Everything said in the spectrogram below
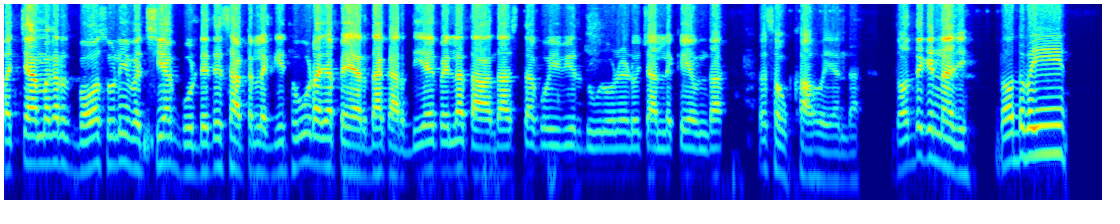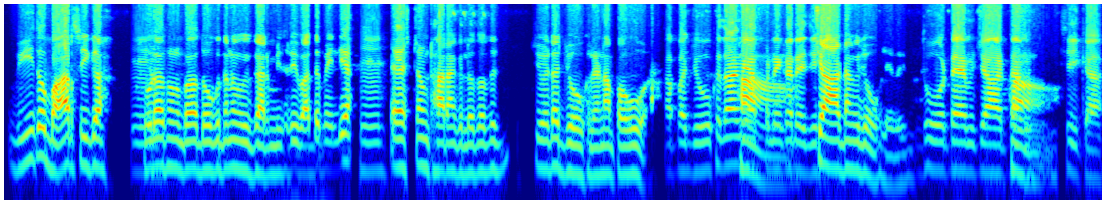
ਬੱਚਾ ਮਗਰ ਬਹੁਤ ਸੋਹਣੀ ਬੱਚੀ ਆ ਗੋਡੇ ਤੇ ਸੱਟ ਲੱਗੀ ਥੋੜਾ ਜਿਹਾ ਪੈਰ ਦਾ ਕਰਦੀ ਹੈ ਪਹਿਲਾਂ ਤਾਂ ਦੱਸਤਾ ਕੋਈ ਵੀਰ ਦੂਰੋਂ ਨੇੜੋਂ ਚੱਲ ਕੇ ਆਉਂਦਾ ਤਾਂ ਸੌਖਾ ਹੋ ਜਾਂਦਾ। ਦੁੱਧ ਕਿੰਨਾ ਜੀ? ਦੁੱਧ ਬਾਈ 20 ਤੋਂ ਬਾਹਰ ਸੀਗਾ। ਥੋੜਾ ਤੁਹਾਨੂੰ ਪਤਾ ਦੋ ਕੁ ਦਿਨ ਕੋਈ ਗਰਮੀ ਥੋੜੀ ਵੱਧ ਪੈਂਦੀ ਆ। ਇਸ ਟਾਈਮ 18 ਕਿਲੋ ਦੁੱਧ ਜਿਹੜਾ ਜੋਖ ਲੈਣਾ ਪਊ ਆ ਆਪਾਂ ਜੋਖ ਦਾਂਗੇ ਆਪਣੇ ਘਰੇ ਜੀ। ਚਾਰ ਡੰਗ ਜੋਖ ਲੈ ਬਾਈ। ਦੋ ਟਾਈਮ ਚਾਰ ਟਾਈਮ ਠੀਕ ਆ।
